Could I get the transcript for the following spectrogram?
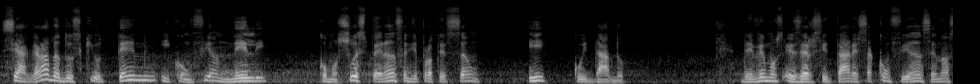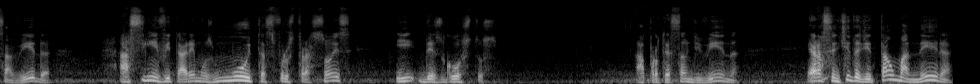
se agrada dos que o temem e confiam nele como sua esperança de proteção e cuidado. Devemos exercitar essa confiança em nossa vida. Assim evitaremos muitas frustrações e desgostos. A proteção divina era sentida de tal maneira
